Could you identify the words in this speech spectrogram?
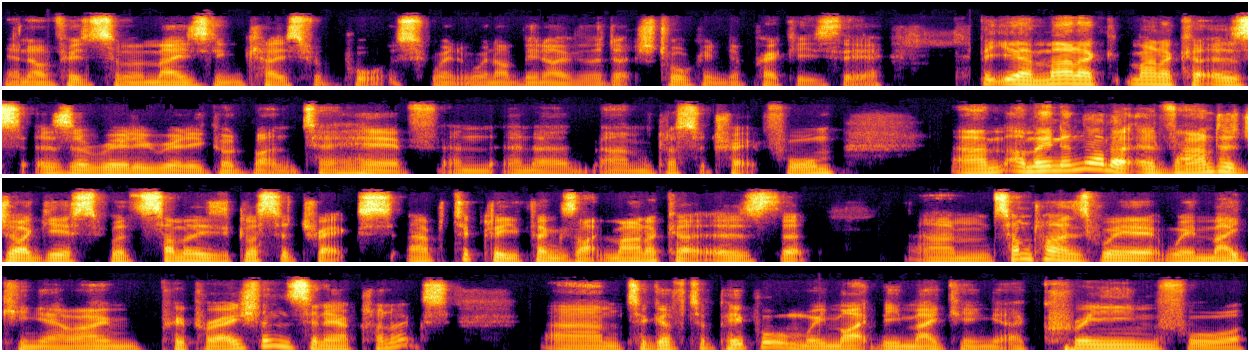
And I've heard some amazing case reports when, when I've been over the ditch talking to practices there. But yeah, Manuka, Manuka is is a really, really good one to have in, in a um, Glycetract form. Um, I mean, another advantage, I guess, with some of these Glycetracts, uh, particularly things like Manuka, is that um, sometimes we're we're making our own preparations in our clinics um, to give to people, and we might be making a cream for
